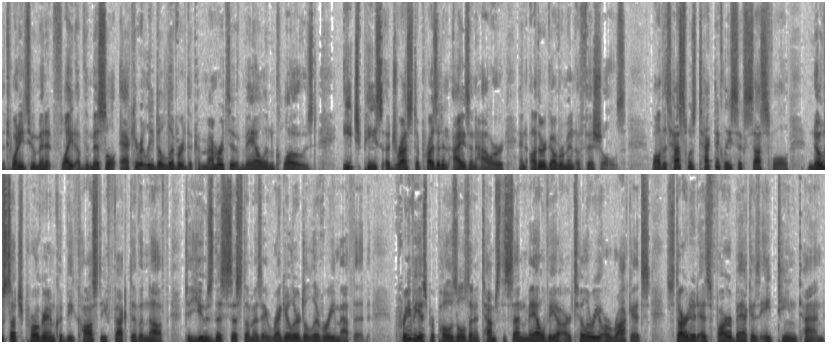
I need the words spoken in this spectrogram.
The 22 minute flight of the missile accurately delivered the commemorative mail enclosed, each piece addressed to President Eisenhower and other government officials. While the test was technically successful, no such program could be cost effective enough to use this system as a regular delivery method. Previous proposals and attempts to send mail via artillery or rockets started as far back as 1810,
